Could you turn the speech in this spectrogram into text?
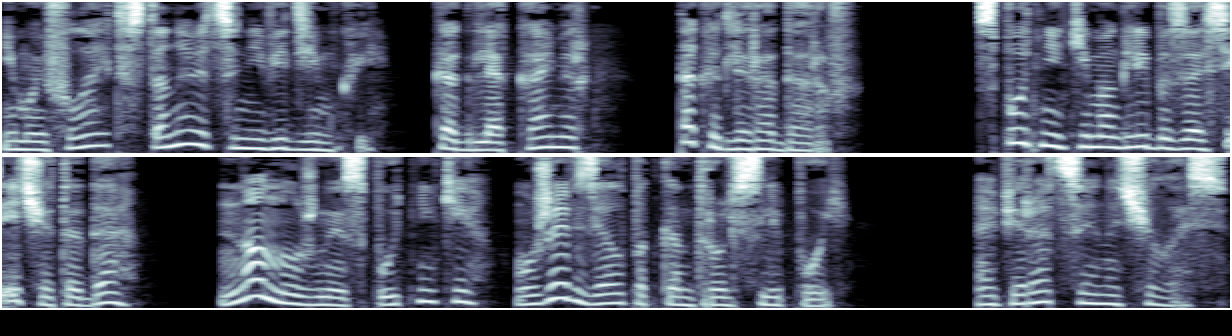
и мой флайт становится невидимкой, как для камер, так и для радаров. Спутники могли бы засечь это, да, но нужные спутники уже взял под контроль слепой. Операция началась.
